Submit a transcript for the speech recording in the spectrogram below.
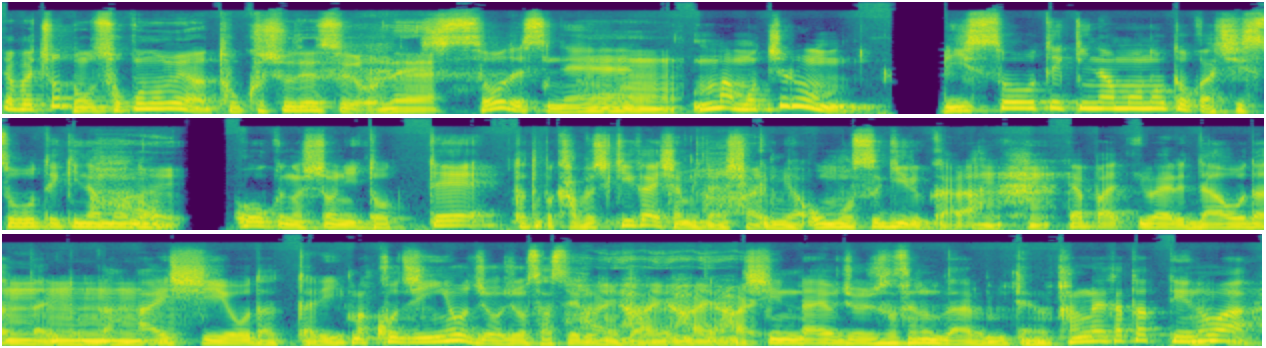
やっぱりちょっとそこの面は特殊ですよね。そうですね。うん、まあもちろん理想的なものとか思想的なもの、はい多くの人にとって、例えば株式会社みたいな仕組みは重すぎるから、やっぱいわゆる DAO だったりとか ICO だったり、まあ個人を上場させるのであるみたいな、信頼を上場させるのであるみたいな考え方っていうのは、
